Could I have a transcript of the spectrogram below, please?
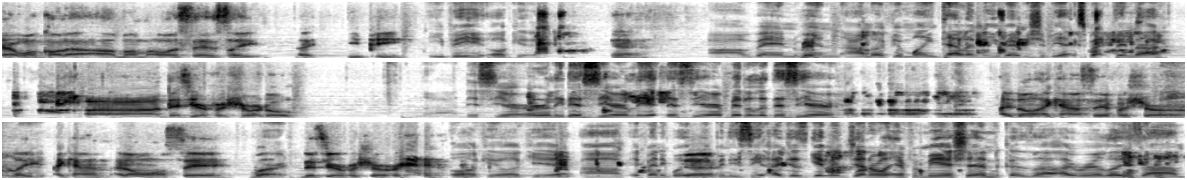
I won't call it an album. I would say it's like like EP. EP. Okay. Yeah. Uh, when when I don't know if your mind telling me when we should be expecting that. Uh, this year for sure though. Uh, this year, early this year, late this year, middle of this year. Uh, I don't. I can't say for sure. Like I can't. I don't want to say, but Word. this year for sure. Okay, okay. Um, if anybody Yeah. keeping the scene, I just giving general information because uh, I realize um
